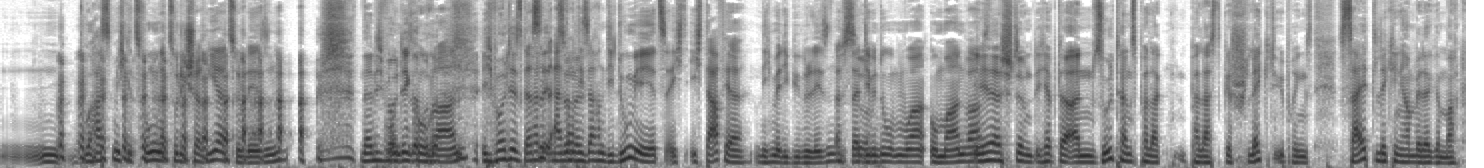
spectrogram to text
Du hast mich gezwungen dazu, die Scharia zu lesen Nein, ich und wollte den aber nur- Koran. Ich wollte jetzt Das sind in einfach so eine, die Sachen, die du mir jetzt, ich, ich darf ja nicht mehr die Bibel lesen, so. seitdem du im Oman- warst. Ja, stimmt. Ich habe da an Sultanspalast Palast geschleckt übrigens. Sidelicking haben wir da gemacht.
